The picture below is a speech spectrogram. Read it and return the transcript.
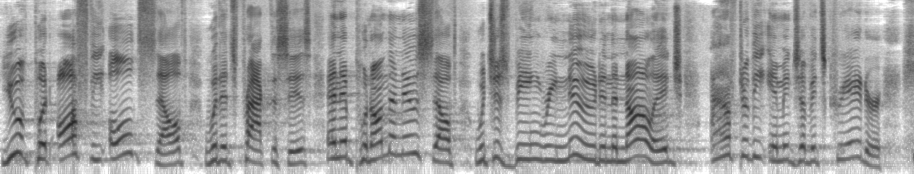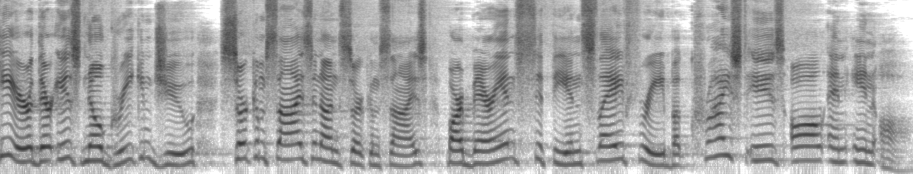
You have put off the old self with its practices and have put on the new self, which is being renewed in the knowledge after the image of its creator. Here, there is no Greek and Jew, circumcised and uncircumcised, barbarian, Scythian, slave free, but Christ is all and in all.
